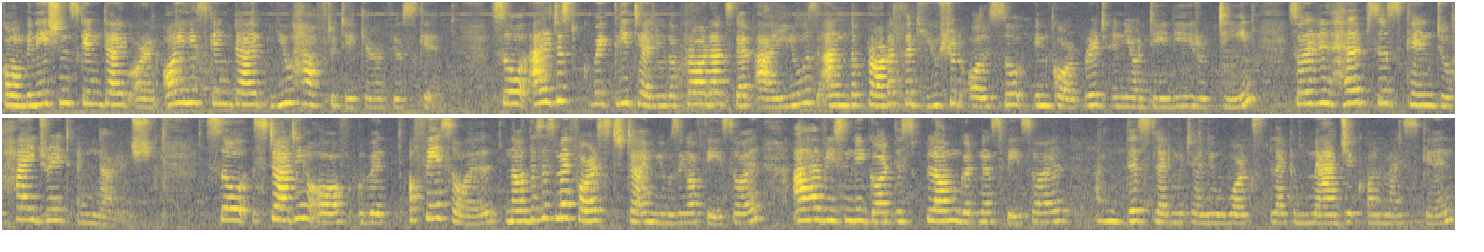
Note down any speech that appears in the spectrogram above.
combination skin type or an oily skin type you have to take care of your skin so I'll just quickly tell you the products that I use and the products that you should also incorporate in your daily routine so that it helps your skin to hydrate and nourish. So starting off with a face oil. Now this is my first time using a face oil. I have recently got this Plum Goodness face oil and this let me tell you works like magic on my skin.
